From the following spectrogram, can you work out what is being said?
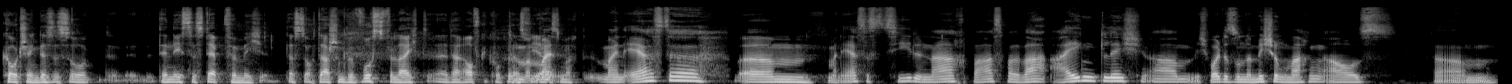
Coaching, das ist so der nächste Step für mich, dass du auch da schon bewusst vielleicht äh, darauf geguckt hast, wie er das mein, macht. mein erster, ähm, mein erstes Ziel nach Basketball war eigentlich, ähm, ich wollte so eine Mischung machen aus ähm,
